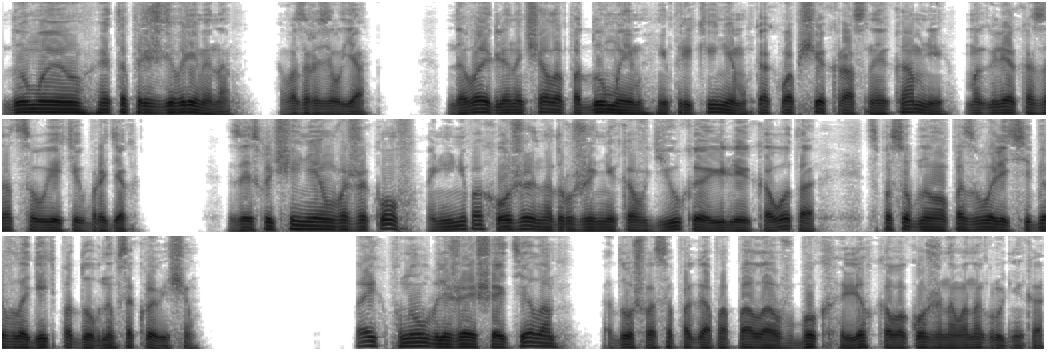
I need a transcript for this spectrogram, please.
«Думаю, это преждевременно», — возразил я. «Давай для начала подумаем и прикинем, как вообще красные камни могли оказаться у этих бродяг. За исключением вожаков, они не похожи на дружинников Дюка или кого-то, способного позволить себе владеть подобным сокровищем». Пайк пнул ближайшее тело, подошва сапога попала в бок легкого кожаного нагрудника.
